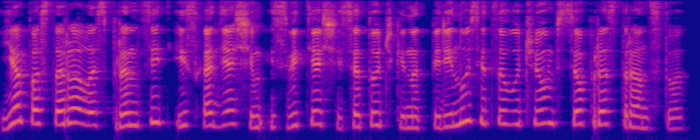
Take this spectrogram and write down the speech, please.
я постаралась пронзить исходящим и светящейся точки над переносицей лучом все пространство,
